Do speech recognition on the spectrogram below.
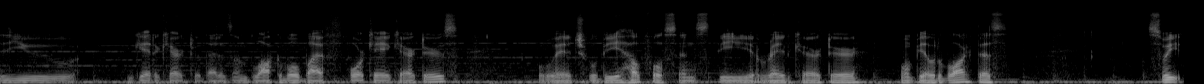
you get a character that is unblockable by 4k characters, which will be helpful since the raid character won't be able to block this. Sweet.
